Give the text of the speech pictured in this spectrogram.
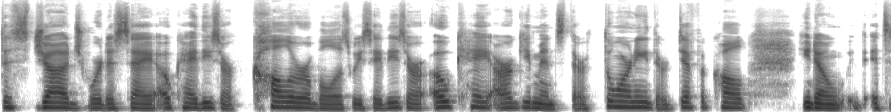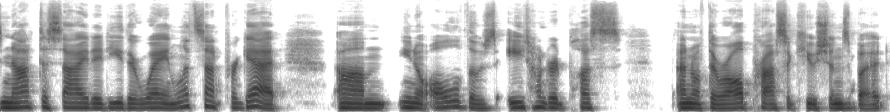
this judge were to say, okay, these are colorable, as we say, these are okay arguments, they're thorny, they're difficult, you know, it's not decided either way. And let's not forget, um, you know, all of those 800 plus I don't know if they were all prosecutions, but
